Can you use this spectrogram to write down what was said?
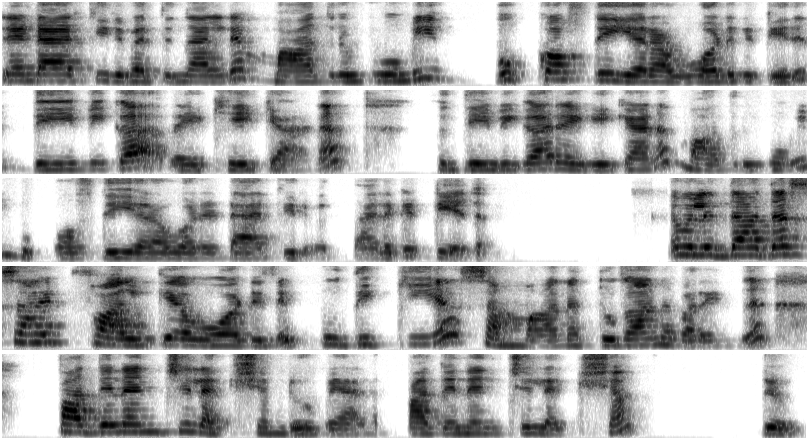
രണ്ടായിരത്തി ഇരുപത്തിനാലിന് Mathrubhumi book of the year award കിട്ടിയത് ദീപിക രേഖയ്ക്കാണ്. ദീപിക രേഖയ്ക്കാണ് Mathrubhumi book of the year award രണ്ടായിരത്തി ഇരുപത്തിനാല് കിട്ടിയത്. അതുപോലെ ദാദാ സാഹിബ് ഫാൽക്കെ അവാർഡിന്റെ പുതുക്കിയ സമ്മാന തുക എന്ന് പറയുന്നത് പതിനഞ്ച് ലക്ഷം രൂപയാണ്. പതിനഞ്ച് ലക്ഷം രൂപ.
